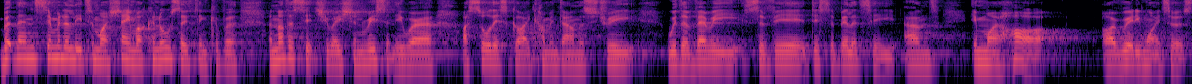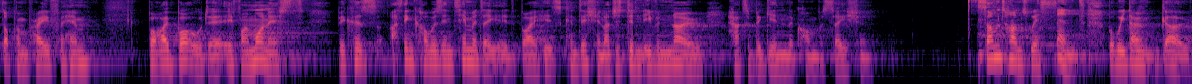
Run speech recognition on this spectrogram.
But then, similarly to my shame, I can also think of a, another situation recently where I saw this guy coming down the street with a very severe disability. And in my heart, I really wanted to stop and pray for him. But I bottled it, if I'm honest, because I think I was intimidated by his condition. I just didn't even know how to begin the conversation. Sometimes we're sent, but we don't go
